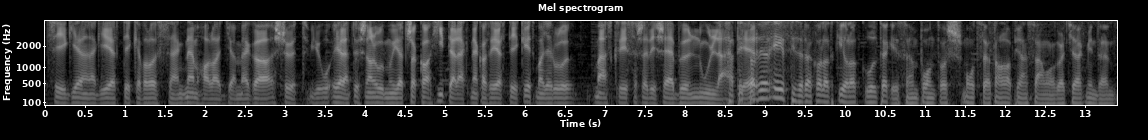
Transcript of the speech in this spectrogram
cég jelenlegi értéke valószínűleg nem haladja meg a, sőt, jó, jelentősen alulmúlja csak a hiteleknek az értékét, magyarul Musk részesedése ebből nullát Hát ér. itt azért évtizedek alatt kialakult egészen pontos módszert alapján számolgatják minden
